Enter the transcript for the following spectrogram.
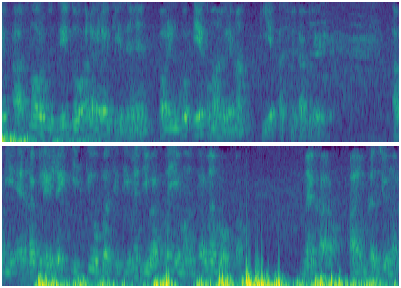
कि आत्मा और बुद्धि दो अलग अलग चीज़ें हैं और इनको एक मान लेना ये अस्मिता क्लेश है। अब ये ऐसा क्लेश है इसकी उपस्थिति में जीवात्मा ये मानता है, मैं भोगता हूँ। मैं खा रहा हूँ। आई एम कंज्यूमर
